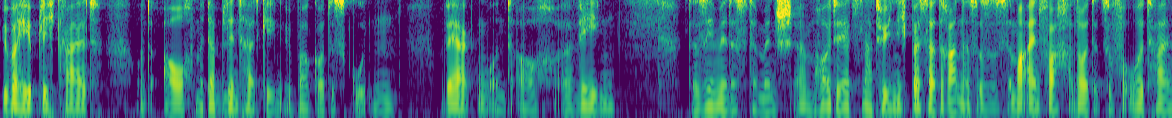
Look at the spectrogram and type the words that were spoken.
Überheblichkeit und auch mit der Blindheit gegenüber Gottes guten Werken und auch äh, Wegen. Da sehen wir, dass der Mensch ähm, heute jetzt natürlich nicht besser dran ist. Also es ist immer einfach, Leute zu verurteilen,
